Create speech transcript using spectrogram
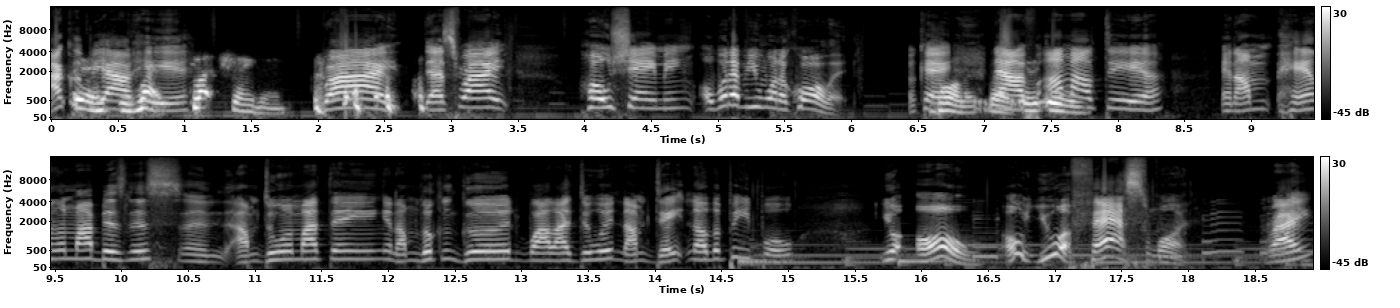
I could be out right. here. slut shaming. right, that's right, hoe shaming or whatever you want to call it. Okay. Call it, right. Now, if It I'm out there and I'm handling my business and I'm doing my thing and I'm looking good while I do it and I'm dating other people, you're oh oh you a fast one. right?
